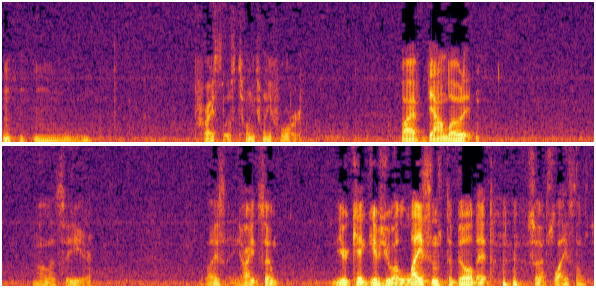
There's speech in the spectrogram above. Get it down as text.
Priceless 2024. Oh, I have to download it. Well, let's see here. License. All right, so your kit gives you a license to build it, so it's licensed.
